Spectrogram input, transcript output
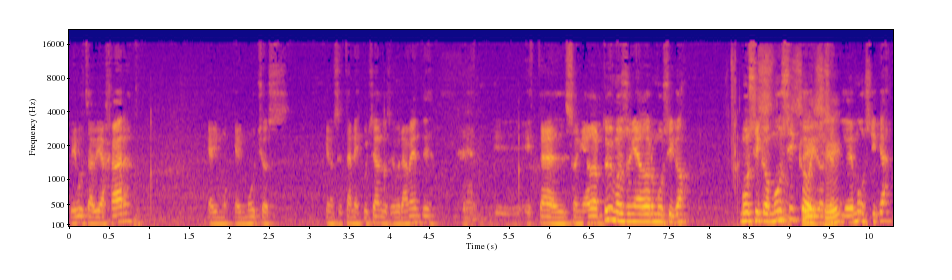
le gusta viajar, que hay, hay muchos que nos están escuchando seguramente. Eh, está el soñador, tuvimos un soñador músico, músico, músico y docente de música.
